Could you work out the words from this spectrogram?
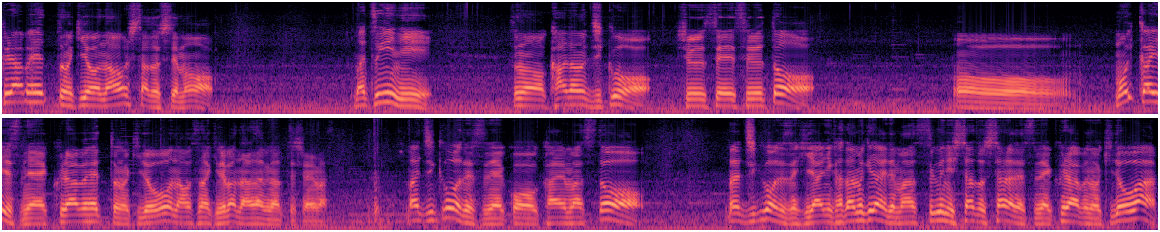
クラブヘッドの軌道を直したとしても、まあ、次にその体の軸を修正するとおもう一回ですねクラブヘッドの軌道を直さなければならなくなってしまいます、まあ、軸をですねこう変えますと、まあ、軸をですね左に傾けないでまっすぐにしたとしたらですねクラブの軌道は、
